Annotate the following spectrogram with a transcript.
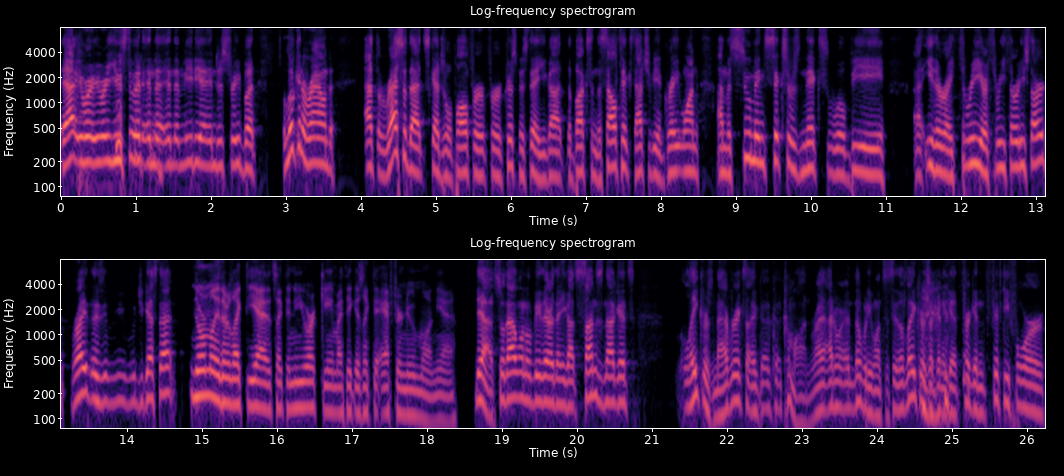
yeah, you were you were used to it in the in the media industry, but looking around at the rest of that schedule, Paul, for for Christmas Day, you got the Bucks and the Celtics. That should be a great one. I'm assuming Sixers Knicks will be uh, either a three or three thirty start, right? Is would you guess that? Normally they're like the yeah, it's like the New York game. I think is like the afternoon one. Yeah. Yeah, so that one will be there. Then you got Suns Nuggets. Lakers Mavericks like uh, come on right I don't nobody wants to see the Lakers are going to get friggin 54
